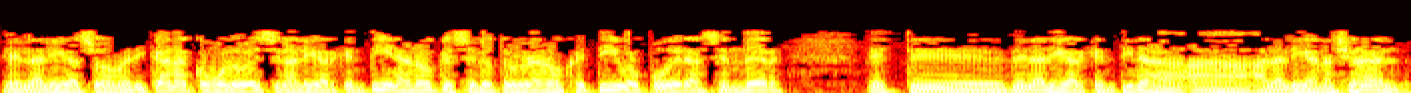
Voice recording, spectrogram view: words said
en la Liga Sudamericana, cómo lo ves en la Liga Argentina, ¿no? Que es el otro gran objetivo, poder ascender este, de la Liga Argentina a, la Liga Nacional.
